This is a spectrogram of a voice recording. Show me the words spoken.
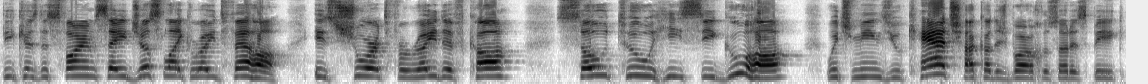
because the Sfarim say just like Roid Feha is short for Roidiv Ka, so too Hisiguha, which means you catch Hakadosh Baruch Hu, so to speak,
